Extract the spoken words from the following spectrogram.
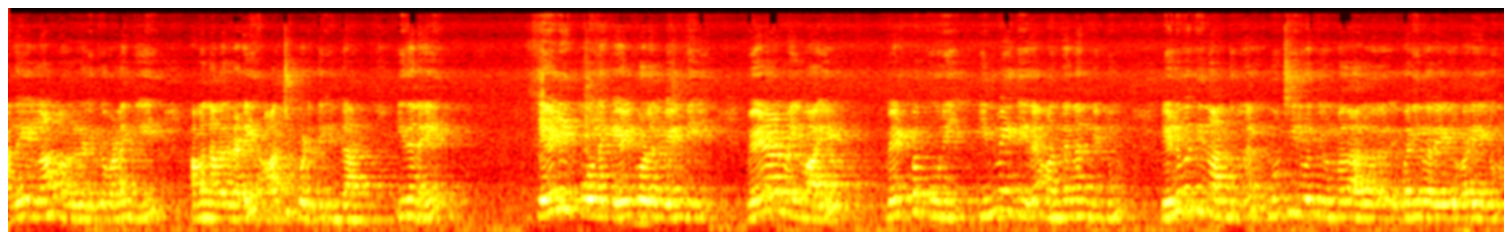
அதையெல்லாம் அவர்களுக்கு வழங்கி அவன் அவர்களை ஆற்றுப்படுத்துகின்றான். இதனை கேளிர் போல கேள்கொள்ள வேண்டி வேளாண்மை வாயில் வேட்ப இன்மை தீர வந்தனன் என்னும் எழுபத்தி நான்கு முதல் நூற்றி இருபத்தி ஒன்பதாவது வரி வரை வரையிலும்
